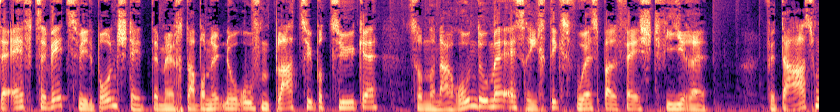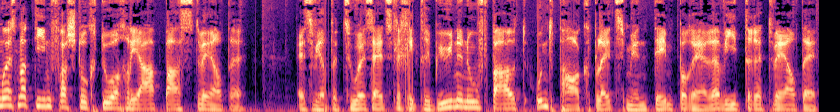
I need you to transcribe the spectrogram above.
Der FC Wetzwil Bonstetten möchte aber nicht nur auf dem Platz überzeugen, sondern auch rundum ein richtiges Fußballfest feiern. Für das muss noch die Infrastruktur ein angepasst werden. Es wird eine zusätzliche Tribünen aufgebaut und Parkplätze müssen temporär erweitert werden,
